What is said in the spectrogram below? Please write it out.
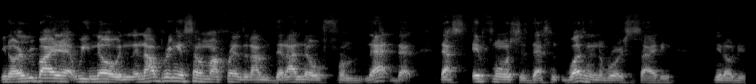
you know, everybody that we know, and, and I'll bring in some of my friends that I'm that I know from that that that's influences that wasn't in the Royal Society, you know, to,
